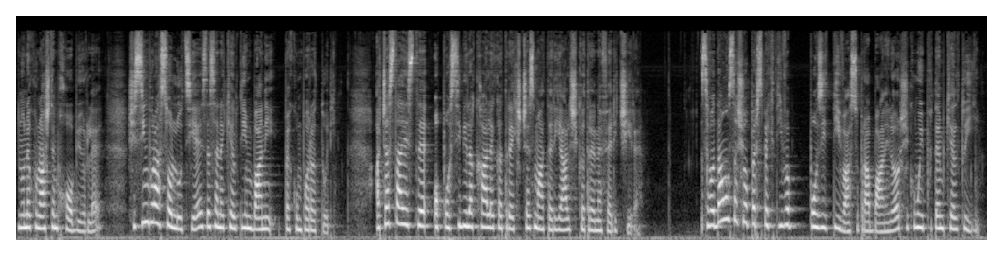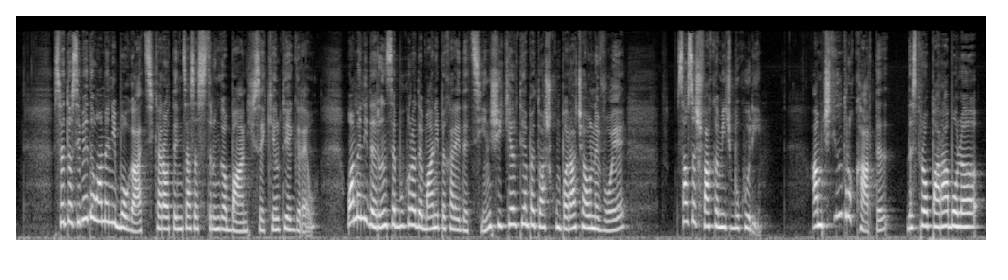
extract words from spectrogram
nu ne cunoaștem hobby-urile și singura soluție este să ne cheltuim banii pe cumpărături. Aceasta este o posibilă cale către exces material și către nefericire. Să vă dau însă și o perspectivă pozitivă asupra banilor și cum îi putem cheltui. Spre deosebire de oamenii bogați, care au tendința să strângă bani și să-i cheltuie greu, oamenii de rând se bucură de banii pe care îi dețin și îi cheltuie pentru a-și cumpăra ce au nevoie sau să-și facă mici bucurii. Am citit într-o carte despre o parabolă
